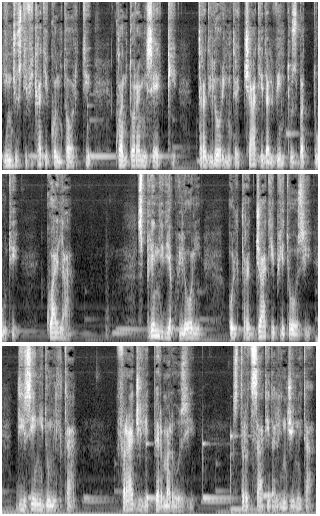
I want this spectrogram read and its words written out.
ingiustificati e contorti quanto rami secchi, tra di loro intrecciati e dal vento sbattuti, qua e là, splendidi aquiloni, oltraggiati e pietosi, disegni d'umiltà, fragili e permalosi, strozzati dall'ingenuità.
